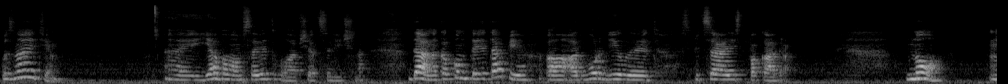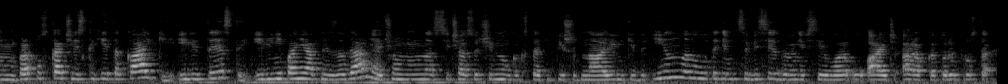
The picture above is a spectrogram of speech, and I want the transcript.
Вы знаете, э, я бы вам советовала общаться лично. Да, на каком-то этапе а, отбор делает специалист по кадрам. Но пропускать через какие-то кальки или тесты, или непонятные задания, о чем у нас сейчас очень много, кстати, пишут на LinkedIn, вот эти вот все у HR, которые просто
